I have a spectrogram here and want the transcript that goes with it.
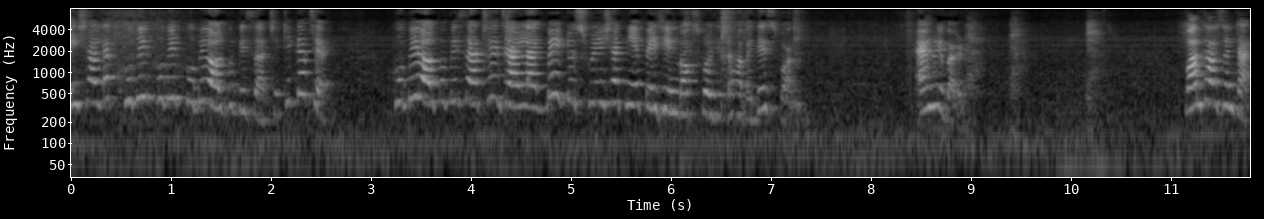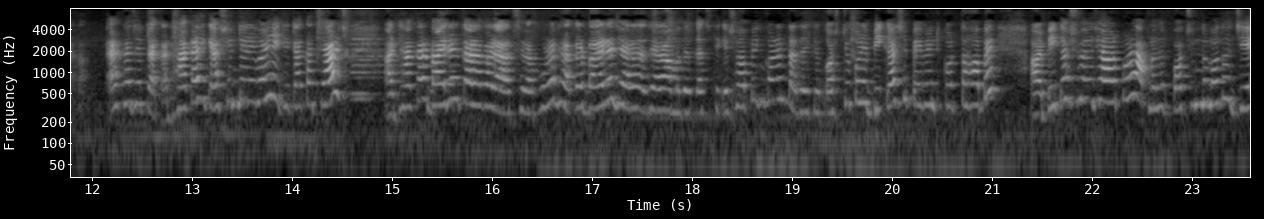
এই শালটা খুবই খুবই খুবই অল্প পিস আছে, ঠিক আছে? খুবই অল্প পিস আছে, যার লাগবে, একটু স্ক্রিনশট নিয়ে পেজ ইনবক্স করে দিতে হবে this one angry bird one thousand টাকা, এক হাজার টাকা। ঢাকায় ক্যাশ অন ডেলিভারি এইটি টাকা চার্জ আর ঢাকার বাইরের কারা কারা আছে পুরো ঢাকার বাইরে যারা যারা আমাদের কাছ থেকে শপিং করেন, তাদেরকে কষ্ট করে বিকাশে পেমেন্ট করতে হবে। আর বিকাশ হয়ে যাওয়ার পরে আপনাদের পছন্দ মতো যে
